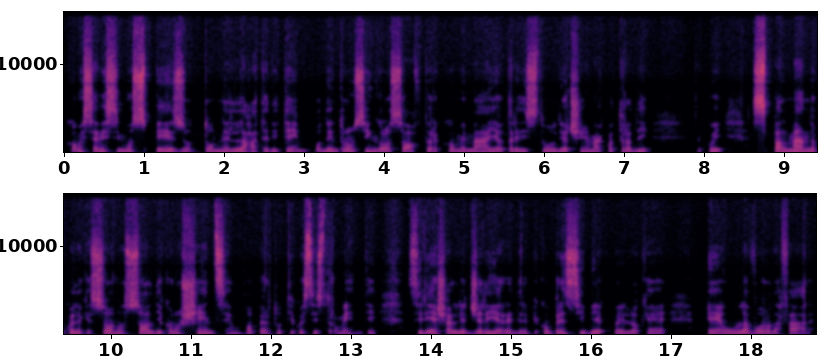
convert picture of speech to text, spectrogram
come se avessimo speso tonnellate di tempo dentro un singolo software come Maya o 3D Studio Cinema 4D per cui spalmando quelle che sono soldi e conoscenze un po' per tutti questi strumenti, si riesce a alleggerire e rendere più comprensibile quello che è un lavoro da fare.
